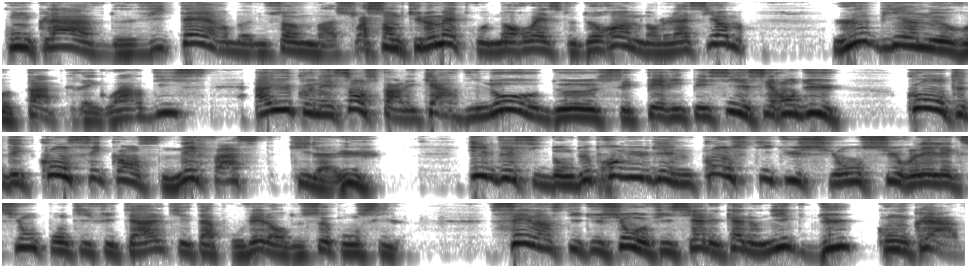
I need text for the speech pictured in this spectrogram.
conclave de Viterbe, nous sommes à 60 km au nord-ouest de Rome dans le Latium, le bienheureux pape Grégoire X a eu connaissance par les cardinaux de ses péripéties et s'est rendu compte des conséquences néfastes qu'il a eues. Il décide donc de promulguer une constitution sur l'élection pontificale qui est approuvée lors de ce concile. C'est l'institution officielle et canonique du conclave.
